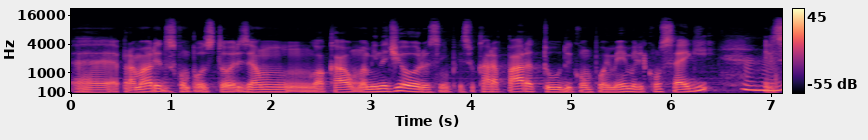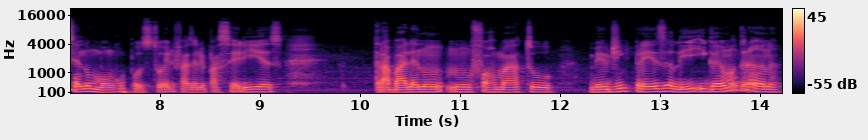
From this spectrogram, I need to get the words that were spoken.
é, para a maioria dos compositores, é um local, uma mina de ouro, assim, porque se o cara para tudo e compõe mesmo, ele consegue, Uhum. ele sendo um bom compositor, ele faz ali parcerias, trabalha num, num formato meio de empresa ali e ganha uma grana.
